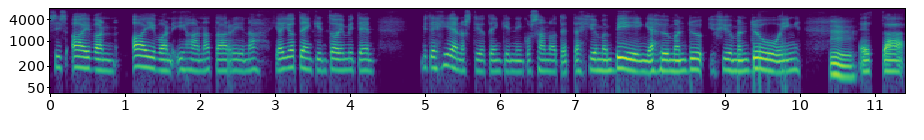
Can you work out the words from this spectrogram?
Siis aivan, aivan ihana tarina. Ja jotenkin toi, miten, miten hienosti jotenkin niin kuin sanot, että human being ja human, do, human doing. Mm. Että,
